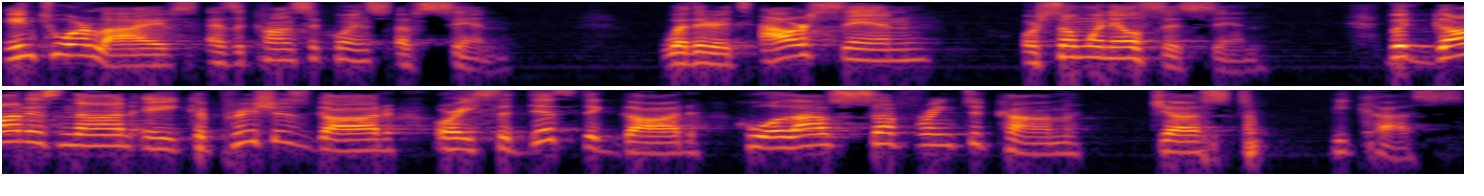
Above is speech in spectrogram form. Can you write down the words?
into our lives as a consequence of sin, whether it's our sin or someone else's sin. But God is not a capricious God or a sadistic God who allows suffering to come just because.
